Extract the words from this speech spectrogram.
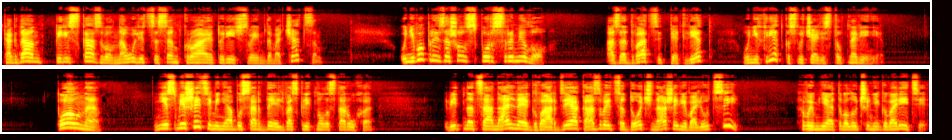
когда он пересказывал на улице Сен-Круа эту речь своим домочадцам, у него произошел спор с Рамело, а за 25 лет у них редко случались столкновения. «Полно! Не смешите меня, Бусардель!» — воскликнула старуха. «Ведь национальная гвардия, оказывается, дочь нашей революции. Вы мне этого лучше не говорите.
